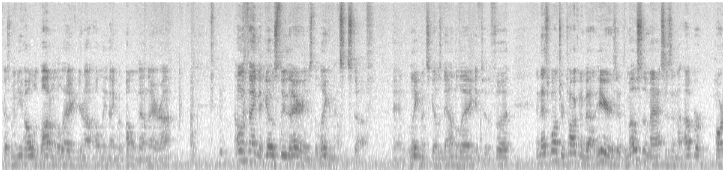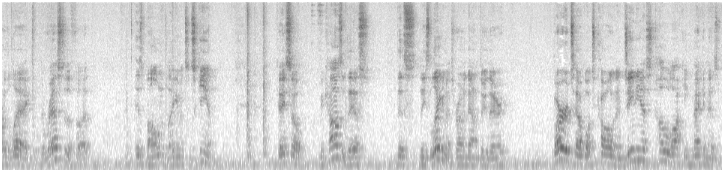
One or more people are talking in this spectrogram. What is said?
Because when you hold the bottom of the leg, you're not holding anything but bone down there, right? The only thing that goes through there is the ligaments and stuff. And ligaments goes down the leg into the foot. And that's what they're talking about here is that the most of the mass is in the upper part of the leg. The rest of the foot is bone, ligaments, and skin. Okay, so because of this, this, these ligaments running down through there, birds have what's called an ingenious toe locking mechanism.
